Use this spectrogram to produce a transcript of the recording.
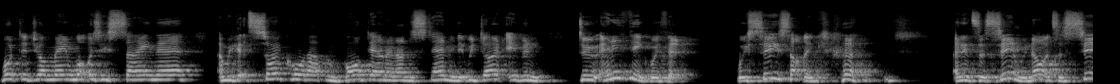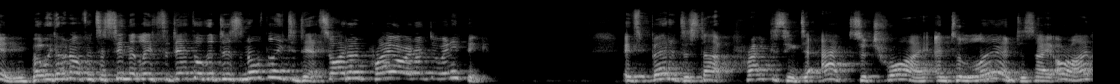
What did John mean? What was he saying there? And we get so caught up and bogged down in understanding that we don't even do anything with it. We see something and it's a sin. We know it's a sin, but we don't know if it's a sin that leads to death or that does not lead to death. So I don't pray or I don't do anything. It's better to start practicing, to act, to try, and to learn to say, all right,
